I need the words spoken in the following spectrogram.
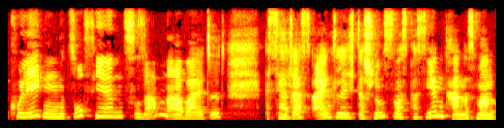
Kollegen, mit so vielen zusammenarbeitet, ist ja das eigentlich das Schlimmste, was passieren kann, dass man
